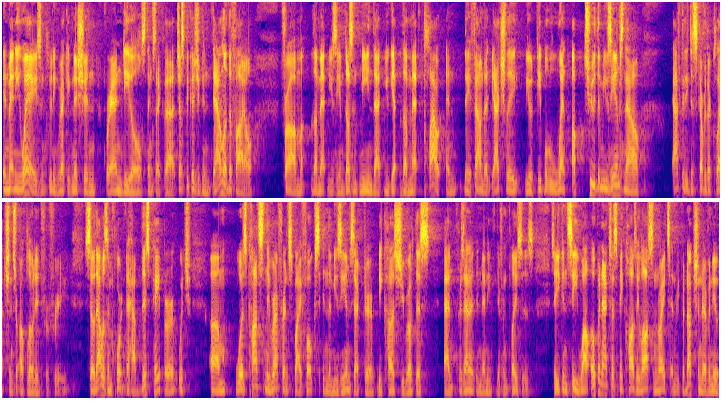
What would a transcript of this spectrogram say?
in many ways, including recognition, brand deals, things like that. Just because you can download the file from the Met Museum doesn't mean that you get the Met clout. And they found that actually you had people who went up to the museums now after they discovered their collections were uploaded for free. So that was important to have this paper, which um, was constantly referenced by folks in the museum sector because she wrote this and presented it in many different places. So you can see while open access may cause a loss in rights and reproduction revenue,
